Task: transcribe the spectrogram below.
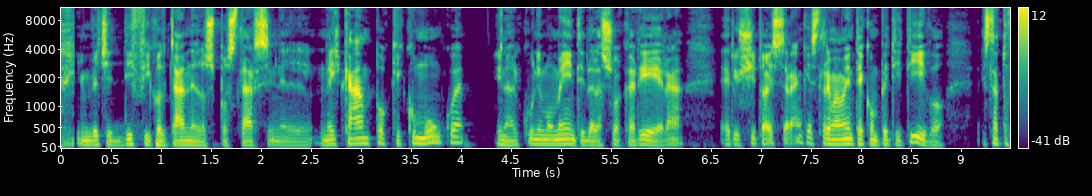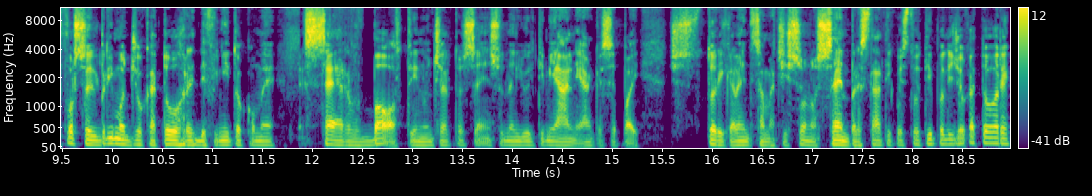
invece difficoltà nello spostarsi nel, nel campo che comunque in alcuni momenti della sua carriera è riuscito a essere anche estremamente competitivo. È stato forse il primo giocatore definito come serve bot in un certo senso negli ultimi anni, anche se poi storicamente insomma, ci sono sempre stati questo tipo di giocatori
